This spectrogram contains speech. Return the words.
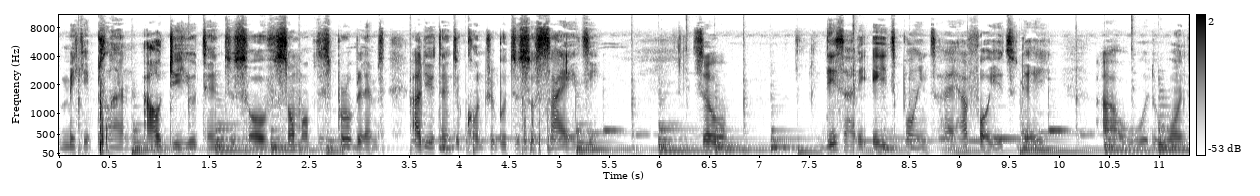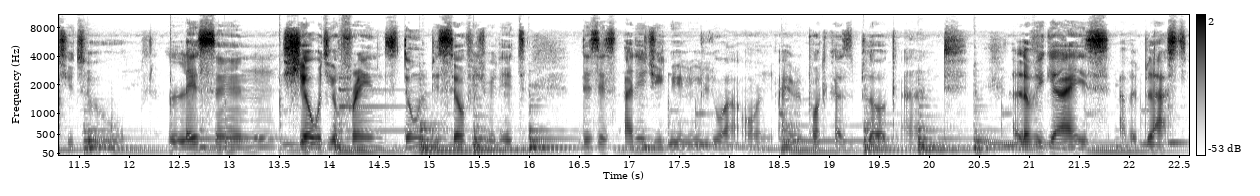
make a plan. How do you tend to solve some of these problems? How do you tend to contribute to society? So, these are the eight points I have for you today. I would want you to listen, share with your friends. Don't be selfish with it. This is Adeji Lua on Irie Podcast blog, and I love you guys. Have a blast.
